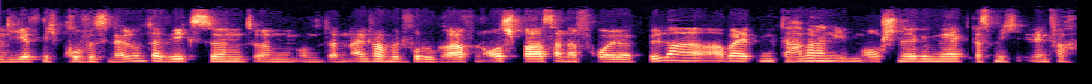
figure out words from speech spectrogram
die jetzt nicht professionell unterwegs sind ähm, und dann einfach mit Fotografen aus Spaß an der Freude Bilder erarbeiten. Da habe dann eben auch schnell gemerkt, dass mich einfach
